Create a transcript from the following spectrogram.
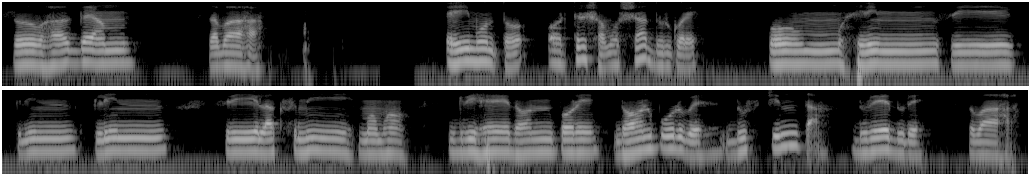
সৌভাগ্যম সবাহা। এই মন্ত্র অর্থের সমস্যা দূর করে। ওম হ্রিম শ্রী ক্লিন ক্লিন শ্রীলক্ষ্মী মম। গৃহে ধন পরে, ধন পূর্বে দুশ্চিন্তা দূরে দূরে। স্বাহা।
